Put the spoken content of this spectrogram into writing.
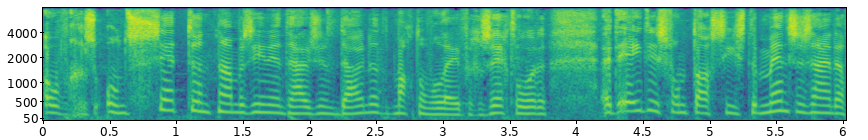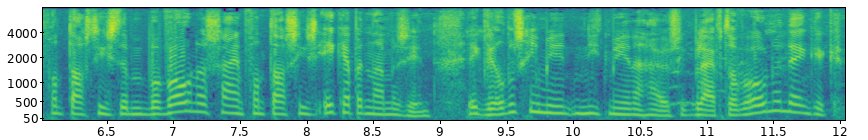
overigens ontzettend naar mijn zin in het Huis in de Duinen. Dat mag nog wel even gezegd worden. Het eten is fantastisch. De mensen zijn daar fantastisch. De bewoners zijn fantastisch. Ik heb het naar mijn zin. Ik wil misschien meer, niet meer naar huis. Ik blijf er wonen, denk ik.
